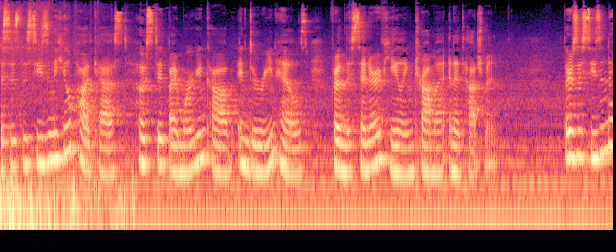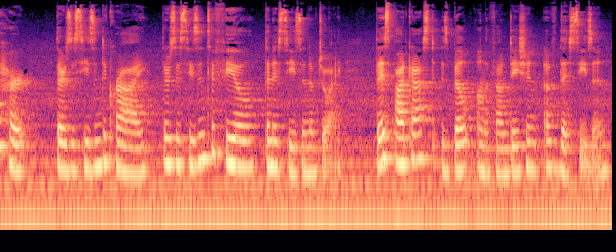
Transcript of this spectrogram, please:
This is the Season to Heal podcast, hosted by Morgan Cobb and Doreen Hills from the Center of Healing, Trauma, and Attachment. There's a season to hurt, there's a season to cry, there's a season to feel, then a season of joy. This podcast is built on the foundation of this season,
